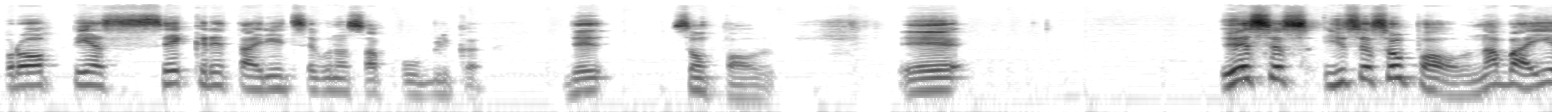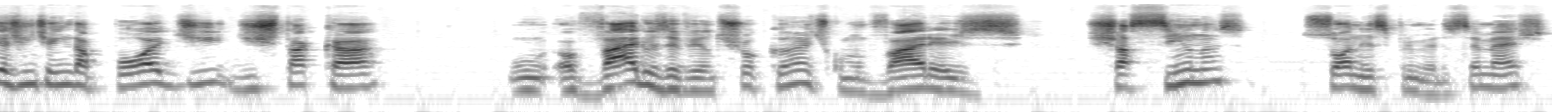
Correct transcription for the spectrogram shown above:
própria Secretaria de Segurança Pública de São Paulo. É, esse é, isso é São Paulo. Na Bahia, a gente ainda pode destacar um, vários eventos chocantes, como várias chacinas, só nesse primeiro semestre.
